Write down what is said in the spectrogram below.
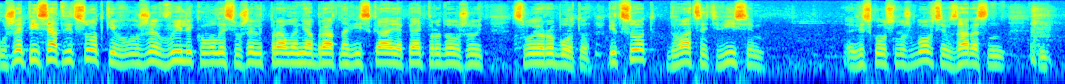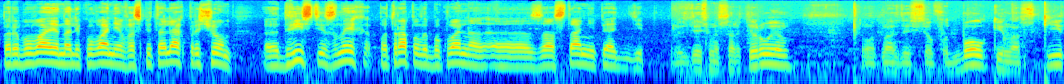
Уже 50% вже вилікувались, вже відправлені обратно війська і опять продовжують свою роботу. 528 військовослужбовців зараз перебуває на лікуванні в госпіталях, причому е, 200 з них потрапили буквально е, за останні 5 діб. Здесь ми сортируем. Вот у нас здесь все футболки, носки,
